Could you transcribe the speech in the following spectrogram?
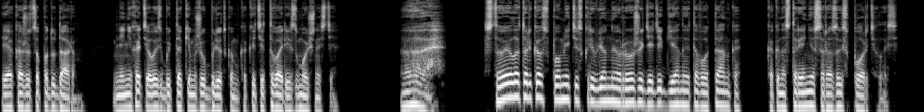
и окажутся под ударом. Мне не хотелось быть таким же ублюдком, как эти твари из мощности. Ах, стоило только вспомнить искривленные рожи дяди Гена и того танка, как настроение сразу испортилось,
